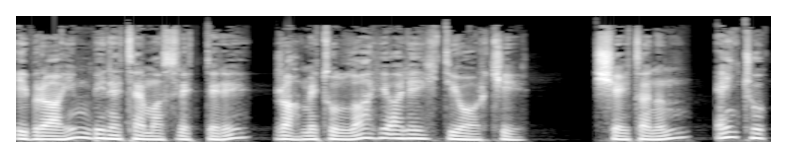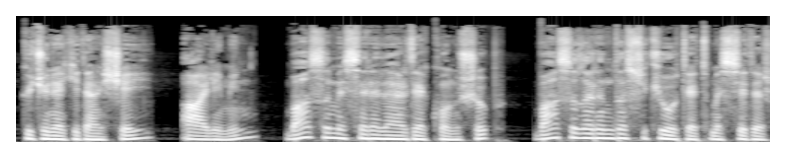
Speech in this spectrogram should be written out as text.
İbrahim bin Ethem Hazretleri, rahmetullahi aleyh diyor ki, şeytanın en çok gücüne giden şey, alimin bazı meselelerde konuşup, bazılarında sükut etmesidir.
